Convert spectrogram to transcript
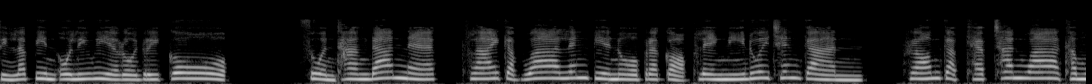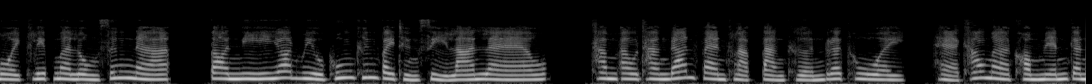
ศิลปินโอลิเวียโรดริโก ส่วนทางด้านแน็กคล้ายกับว่าเล่นเปียโนประกอบเพลงนี้ด้วยเช่นกัน พร้อมกับแคปชั่นว่าขโมยคลิปมาลงซึ่งนะ ตอนนี้ยอดวิวพุ่งขึ้นไปถึง 4 ล้านแล้ว ทำเอาทางด้านแฟนคลับต่างเขินระทวย แห่เข้ามาคอมเมนต์กัน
